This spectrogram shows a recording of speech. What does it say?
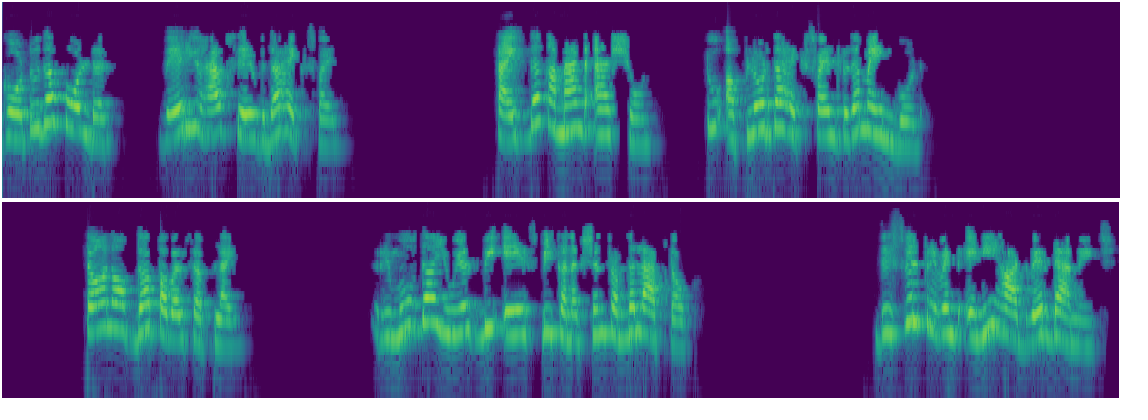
Go to the folder where you have saved the hex file. Type the command as shown to upload the hex file to the main board. Turn off the power supply. Remove the USB ASP connection from the laptop. This will prevent any hardware damage.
